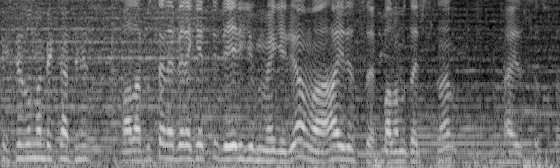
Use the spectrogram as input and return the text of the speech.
Peki sezondan beklentiniz? Valla bu sene bereketli değil gibime geliyor ama hayırlısı. Palamut açısından hayırlısı usta.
